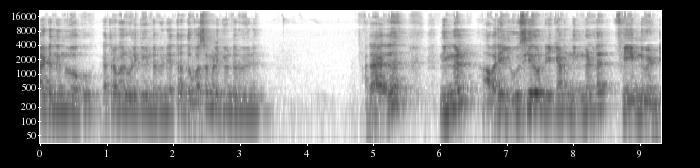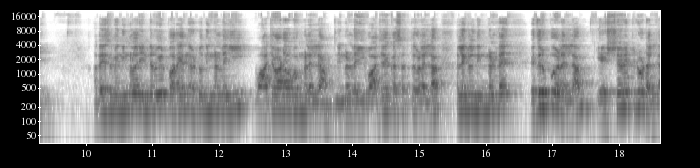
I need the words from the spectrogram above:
ആയിട്ട് നിന്ന് നോക്കൂ. എത്ര പേർ വിളിക്കും ഇന്റർവ്യൂവിന് എത്ര ദിവസം വിളിക്കും ഇന്റർവ്യൂവിന് അതായത് നിങ്ങൾ അവരെ യൂസ് ചെയ്തുകൊണ്ടിരിക്കുകയാണ് നിങ്ങളുടെ ഫെയിമിന് വേണ്ടി. അതേസമയം നിങ്ങളൊരു ഇന്റർവ്യൂവിൽ പറയുന്ന കേട്ടു നിങ്ങളുടെ ഈ വാചാടോപങ്ങളെല്ലാം നിങ്ങളുടെ ഈ വാചക കസർത്തുകളെല്ലാം അല്ലെങ്കിൽ നിങ്ങളുടെ എതിർപ്പുകളെല്ലാം ഏഷ്യാനെറ്റിനോടല്ല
